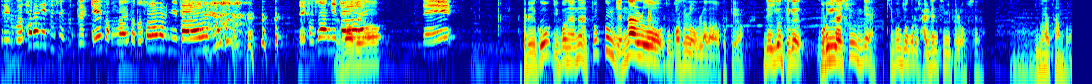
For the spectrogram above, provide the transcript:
그리고 사랑해주신 분들께 정말 저도 사랑합니다. 네 네, 감사합니다. 들어가세요. 네. 그리고 이번에는 조금 옛날로 좀 거슬러 올라가 볼게요. 근데 이건 되게 고르기가 쉬운 게 기본적으로 잘 된 팀이 별로 없어요. 음, 이분한테 한번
